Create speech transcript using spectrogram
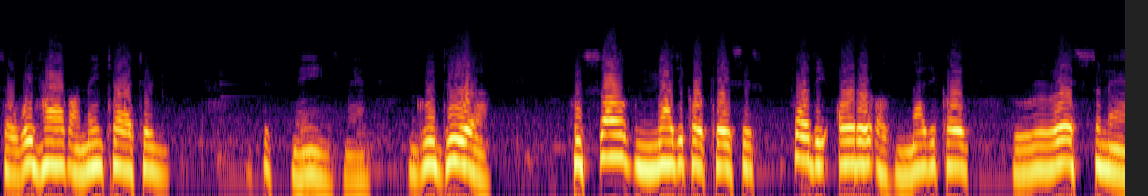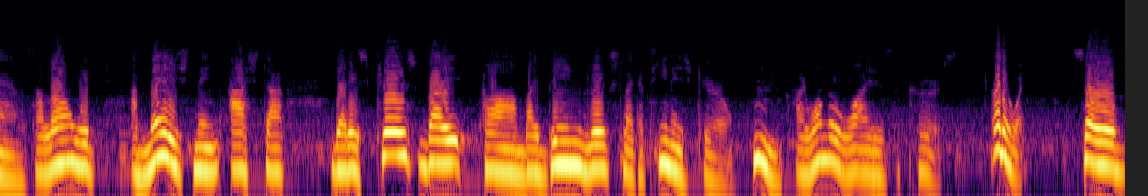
so we have our main character his names man? Gudia who solve magical cases for the Order of Magical Resonance along with a mage named Ashta that is cursed by um, by being looks like a teenage girl. Hmm, I wonder why is the curse. Anyway, so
